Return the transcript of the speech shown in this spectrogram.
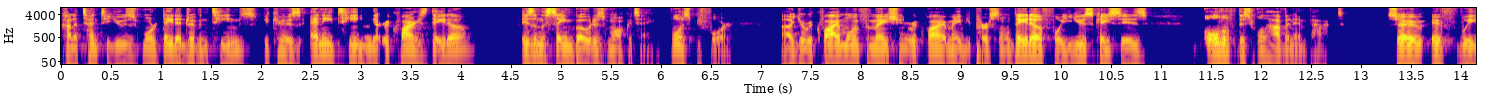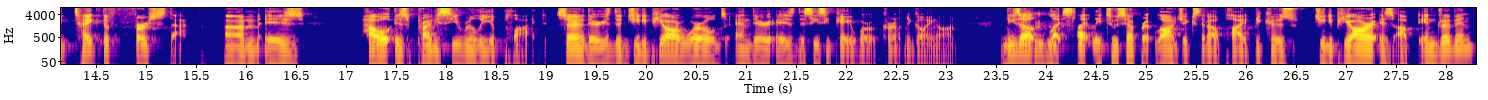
kind of tend to use more data driven teams because any team that requires data is in the same boat as marketing was before. Uh, you require more information, you require maybe personal data for your use cases. All of this will have an impact. So if we take the first step, um, is how is privacy really applied? So there's the GDPR world and there is the CCPA world currently going on. And these are Mhm. like slightly two separate logics that are applied because GDPR is opt-in driven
